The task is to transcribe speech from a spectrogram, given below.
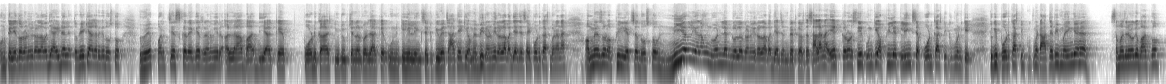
उनके लिए तो रणवीर अल्लाबादिया आइडल है। तो वे क्या करेंगे दोस्तों? वे परचेस करेंगे रणवीर अल्लाबादिया के पॉडकास्ट यूट्यूब चैनल पर जाके उनकी ही लिंक से क्योंकि वे चाहते हैं कि हमें भी रणवीर अलाबादिया जैसा ही पॉडकास्ट बनाना है। अमेजोन अफिलियट से दोस्तों nearly around one lakh dollar Ranveer Allahbadia generate करते सालाना एक करोड़ सिर्फ़ उनकी अफिलियट लिंक से पॉडकास्ट इक्विपमेंट की, क्योंकि पॉडकास्ट इक्विपमेंट आते भी महँगे हैं। समझ रहे हो बात को?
